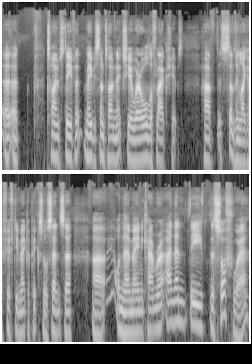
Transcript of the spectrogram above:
a, a time, Steve, that maybe sometime next year where all the flagships have something like a 50 megapixel sensor uh, on their main camera, and then the, the software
